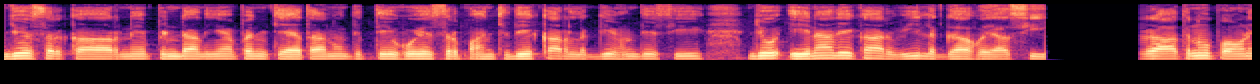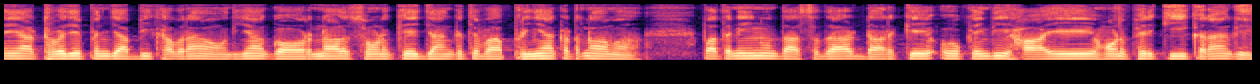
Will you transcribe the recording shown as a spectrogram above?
ਜੋ ਸਰਕਾਰ ਨੇ ਪਿੰਡਾਂ ਦੀਆਂ ਪੰਚਾਇਤਾਂ ਨੂੰ ਦਿੱਤੇ ਹੋਏ ਸਰਪੰਚ ਦੇ ਘਰ ਲੱਗੇ ਹੁੰਦੇ ਸੀ, ਜੋ ਇਹਨਾਂ ਦੇ ਘਰ ਵੀ ਲੱਗਾ ਹੋਇਆ ਸੀ। ਰਾਤ ਨੂੰ ਪੌਣੇ 8 ਵਜੇ ਪੰਜਾਬੀ ਖਬਰਾਂ ਆਉਂਦੀਆਂ, ਗੌਰ ਨਾਲ ਸੁਣ ਕੇ ਜੰਗ 'ਚ ਵਾਪਰੀਆਂ ਘਟਨਾਵਾਂ। ਪਤਨੀ ਨੂੰ ਦੱਸਦਾ ਡਰ ਕੇ, ਉਹ ਕਹਿੰਦੀ, ਹਾਏ, ਹੁਣ ਫਿਰ ਕੀ ਕਰਾਂਗੇ?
